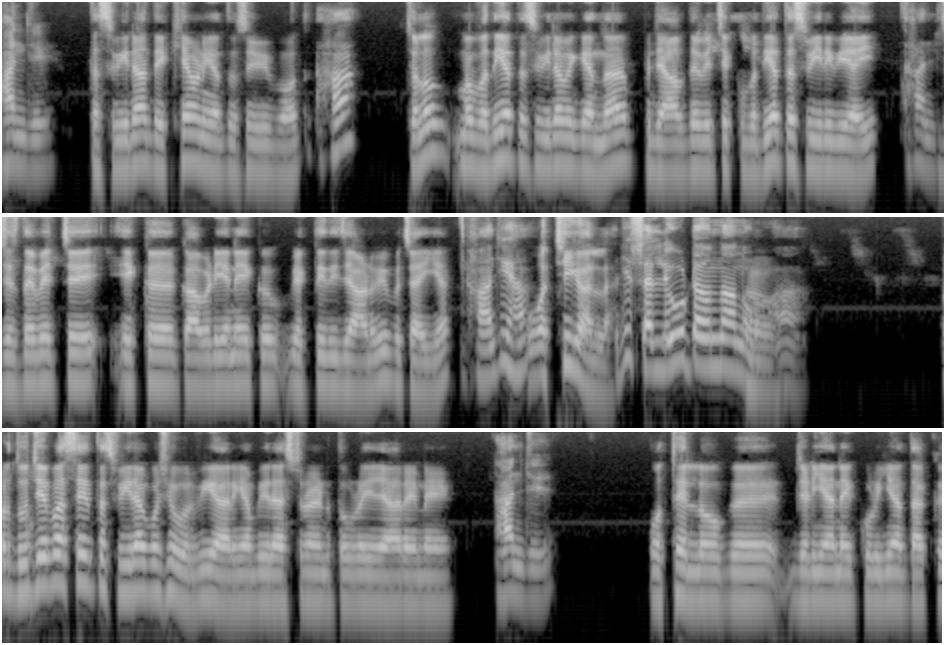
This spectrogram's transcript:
ਹਾਂਜੀ। ਤਸਵੀਰਾਂ ਦੇਖੀਆਂ ਹੋਣੀਆਂ ਤੁਸੀਂ ਵੀ ਬਹੁਤ। ਹਾਂ। ਚਲੋ ਮੈਂ ਵਧੀਆ ਤਸਵੀਰਾਂ ਵੀ ਕਹਿੰਦਾ ਪੰਜਾਬ ਦੇ ਵਿੱਚ ਇੱਕ ਵਧੀਆ ਤਸਵੀਰ ਵੀ ਆਈ ਹਾਂਜੀ। ਜਿਸ ਦੇ ਵਿੱਚ ਇੱਕ ਕਾਵੜੀਏ ਨੇ ਇੱਕ ਵਿਅਕਤੀ ਦੀ ਜਾਨ ਵੀ ਬਚਾਈ ਆ। ਹਾਂਜੀ ਹਾਂ। ਉਹ ਅੱਛੀ ਗੱਲ ਹੈ ਜੀ ਸੈਲੂਟ ਹੈ ਉਹਨਾਂ ਨੂੰ ਹਾਂ। ਪਰ ਦੂਜੇ ਪਾਸੇ ਤਸਵੀਰਾਂ ਕੁਝ ਹੋਰ ਵੀ ਆ ਰਹੀਆਂ ਵੀ ਰੈਸਟੋਰੈਂਟ ਤੋੜੇ ਜਾ ਰਹੇ ਨੇ। ਹਾਂਜੀ। ਉੱਥੇ ਲੋਕ ਜਿਹੜੀਆਂ ਨੇ ਕੁੜੀਆਂ ਤੱਕ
